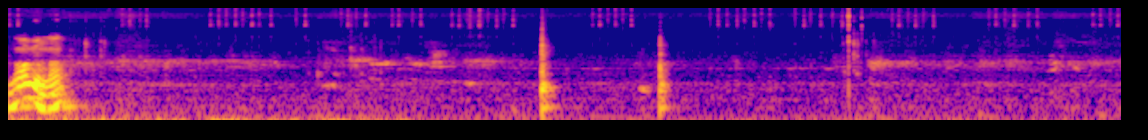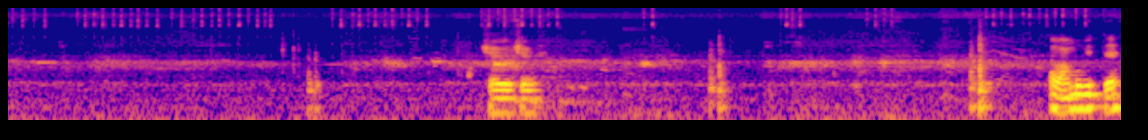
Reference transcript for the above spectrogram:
Ne yapıyorsun lan? Çevir çevir. Tamam bu bitti.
